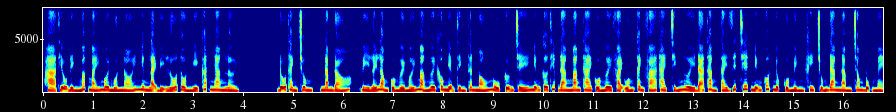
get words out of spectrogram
Hạ Thiệu đình mấp máy môi muốn nói nhưng lại bị lỗ tồn nghị cắt ngang lời. Đỗ Thành Trung, năm đó, vì lấy lòng của người mới mà ngươi không niệm tình thân máu mủ cưỡng chế những cơ thiếp đang mang thai của ngươi phải uống canh phá thai chính ngươi đã thẳng tay giết chết những cốt nhục của mình khi chúng đang nằm trong bụng mẹ.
